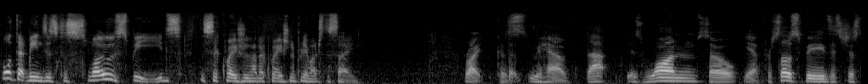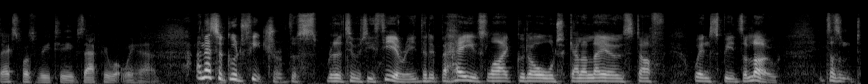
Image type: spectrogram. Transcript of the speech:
what that means is for slow speeds, this equation and that equation are pretty much the same. Right, because we have that is 1, so yeah, for slow speeds, it's just x plus vt, exactly what we had. And that's a good feature of this relativity theory, that it behaves like good old Galileo stuff when speeds are low. It doesn't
